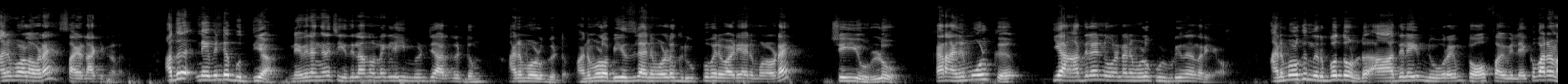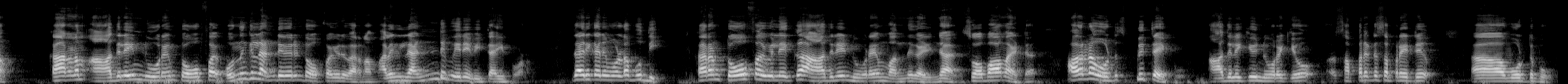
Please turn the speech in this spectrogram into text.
അനുമോൾ അവിടെ സൈഡാക്കി കളഞ്ഞു. അത് നെവിന്റെ ബുദ്ധിയാണ്. നെവിൻ അങ്ങനെ ചെയ്തില്ല എന്നുണ്ടെങ്കിൽ ഈ ഇമ്മ്യൂണിറ്റി ആർക്ക് കിട്ടും? അനുമോൾക്ക് കിട്ടും. അനുമോൾ ഒബിയസ്ലി അനുമോളുടെ ഗ്രൂപ്പ് പരിപാടി അനുമോളോടെ ചെയ്യുള്ളൂ. കാരണം അനുമോൾക്ക് ഈ ആദില നൂറിന്റെ അനുമോൾ കൂടിയെന്നറിയോ അനുമോൾക്ക് നിർബന്ധമുണ്ട് ആദിലയും നൂറയും ടോപ്പ് ഫൈവിലേക്ക് വരണം. കാരണം ആദിലയും നൂറയും ടോപ്പ് ഫൈവ് ഒന്നെങ്കിൽ രണ്ടുപേരും ടോപ്പ് ഫൈവിൽ വരണം. അല്ലെങ്കിൽ രണ്ടുപേരെ എവിറ്റായി പോകണം ഇതായിരിക്കും അനുമോളുടെ ബുദ്ധി. കാരണം ടോപ്പ് ഫൈവിലേക്ക് ആദിലയും നൂറയും വന്നു കഴിഞ്ഞാൽ സ്വാഭാവികമായിട്ട് അവരുടെ വോട്ട് സ്പ്ലിറ്റ് ആയി പോകും. ആദിലേക്കോ നൂറയ്ക്കോ സെപ്പറേറ്റ് സെപ്പറേറ്റ് വോട്ട് പോകും.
